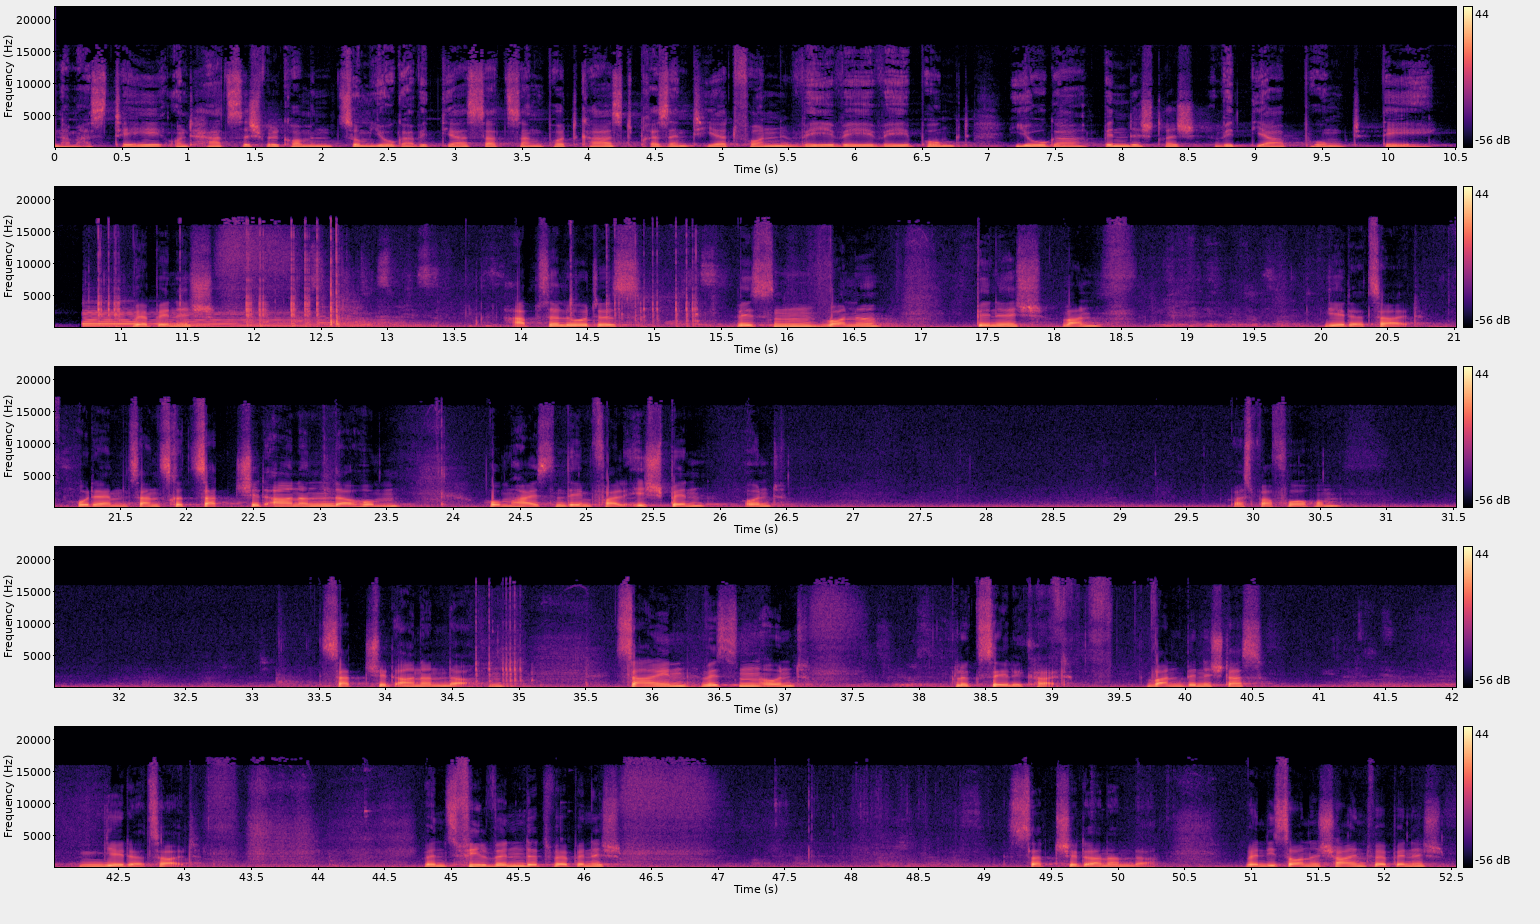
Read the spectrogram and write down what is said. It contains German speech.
Namaste und herzlich willkommen zum Yoga Vidya Satsang Podcast, präsentiert von www.yoga-vidya.de. Wer bin ich? Absolutes Wissen, Wonne bin ich wann? Jederzeit. Oder im Sanskrit Satchit Ananda Hum. Hum heißt in dem Fall ich bin und Was war vor Hum? Satchit Ananda. Hm? Sein, Wissen und Glückseligkeit. Wann bin ich das? Jederzeit. Wenn es viel windet, wer bin ich? Satchit Ananda. Wenn die Sonne scheint, wer bin ich?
